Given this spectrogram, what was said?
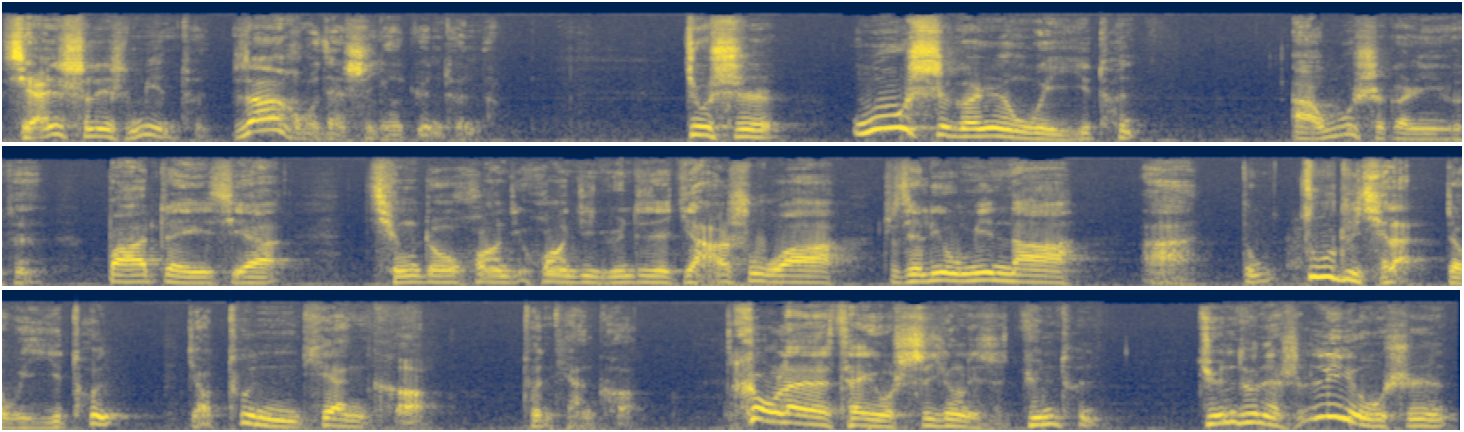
先实的是民屯，然后再实行军屯的，就是五十个人为一屯，啊，五十个人一屯，把这些 青州黄黄巾军这些家属啊，这些流民呐，啊，都组织起来，这为一屯，叫屯田科，屯田科。后来才又实行的是军屯，军屯呢是六十人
